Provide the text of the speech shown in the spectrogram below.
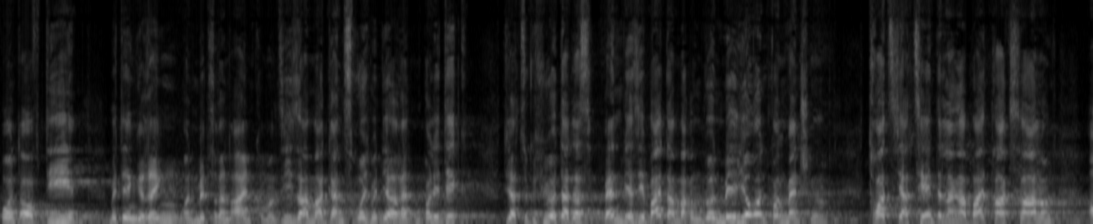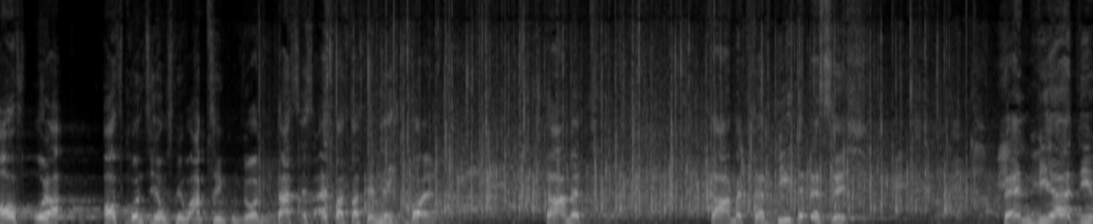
und auf die mit den geringen und mittleren Einkommen. Sie sagen mal ganz ruhig mit Ihrer Rentenpolitik, die dazu geführt hat, dass, wenn wir sie weitermachen würden, Millionen von Menschen trotz jahrzehntelanger Beitragszahlung auf oder auf Grundsicherungsniveau absinken würden. Das ist etwas, was wir nicht wollen. Damit, damit verbietet es sich, wenn wir die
